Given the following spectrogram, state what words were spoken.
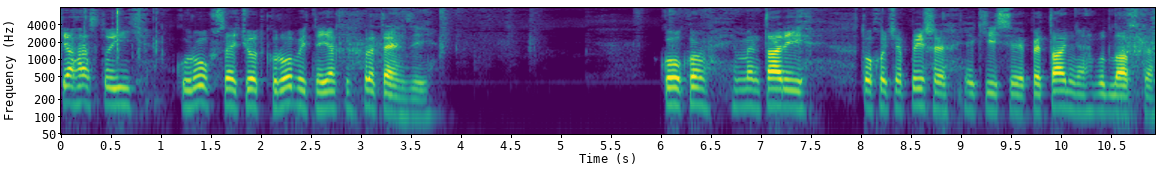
тяга стоїть, курок все чітко робить, ніяких претензій. Кого коментарі, хто хоче пише, якісь питання, будь ласка,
